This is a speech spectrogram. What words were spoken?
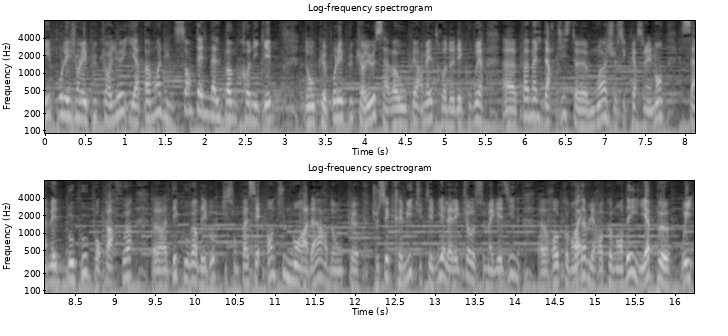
Et pour les gens les plus curieux, il y a pas moins d'une centaine d'albums chroniqués. Donc pour les plus curieux, ça va vous permettre de découvrir euh, pas mal d'artistes. Euh, moi, je sais que personnellement, ça m'aide beaucoup pour parfois euh, découvrir des groupes qui sont passés en dessous de mon radar. Donc je sais que Rémi, tu t'es mis à la lecture de ce magazine recommandable et recommandé il y a peu. Oui.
